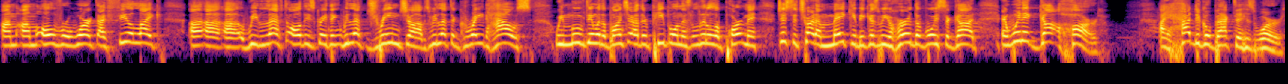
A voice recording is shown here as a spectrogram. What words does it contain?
I'm, I'm overworked. I feel like uh, uh, uh, we left all these great things. We left dream jobs. We left a great house. We moved in with a bunch of other people in this little apartment just to try to make it because we heard the voice of God. And when it got hard, I had to go back to His Word.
